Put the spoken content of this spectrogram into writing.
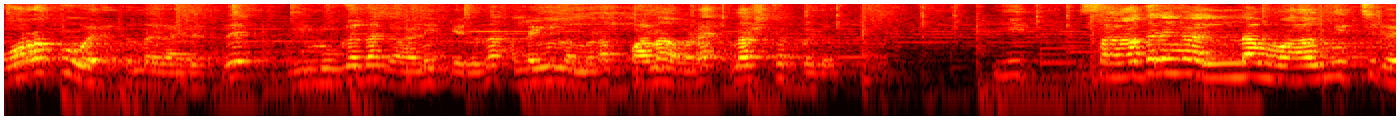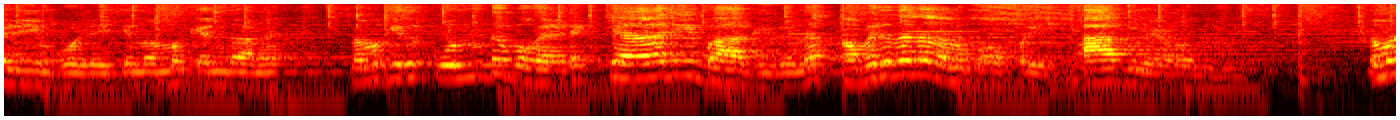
ഉറപ്പ് വരുത്തുന്ന കാര്യത്തിൽ വിമുഖത കാണിക്കരുത്. അല്ലെങ്കിൽ നമ്മുടെ പണം അവിടെ നഷ്ടപ്പെടും. ഈ സാധനങ്ങളെല്ലാം വാങ്ങിച്ചു കഴിയുമ്പോഴേക്കും നമുക്ക് എന്താണ് നമുക്കിത് കൊണ്ടുപോകാനായിട്ട് ക്യാരി ബാഗുകൾ അവർ തന്നെ നമുക്ക് ഓഫർ ചെയ്യും. ബാഗ് വേണമെന്ന് നമ്മൾ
